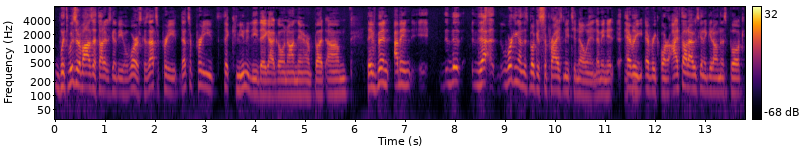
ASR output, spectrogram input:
with Wizard of Oz, I thought it was going to be even worse because that's a pretty that's a pretty thick community they got going on there. But um, they've been, I mean, the that working on this book has surprised me to no end. I mean, it, every every corner. I thought I was going to get on this book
